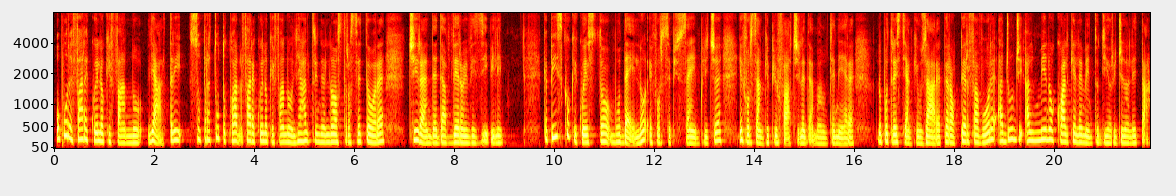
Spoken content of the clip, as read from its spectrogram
oppure fare quello che fanno gli altri, soprattutto fare quello che fanno gli altri nel nostro settore ci rende davvero invisibili. Capisco che questo modello è forse più semplice e forse anche più facile da mantenere, lo potresti anche usare, però per favore aggiungi almeno qualche elemento di originalità.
